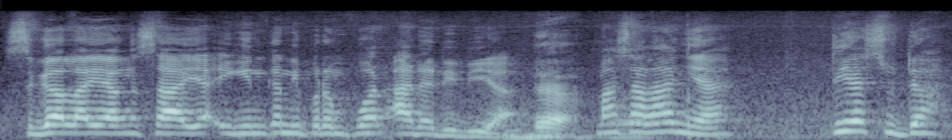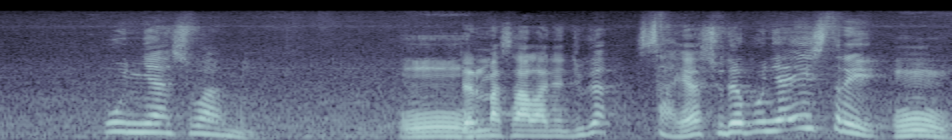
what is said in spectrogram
Segala yang saya inginkan di perempuan ada di dia. Ya. Masalahnya, dia sudah punya suami. Hmm. Dan masalahnya juga, saya sudah punya istri. Hmm.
